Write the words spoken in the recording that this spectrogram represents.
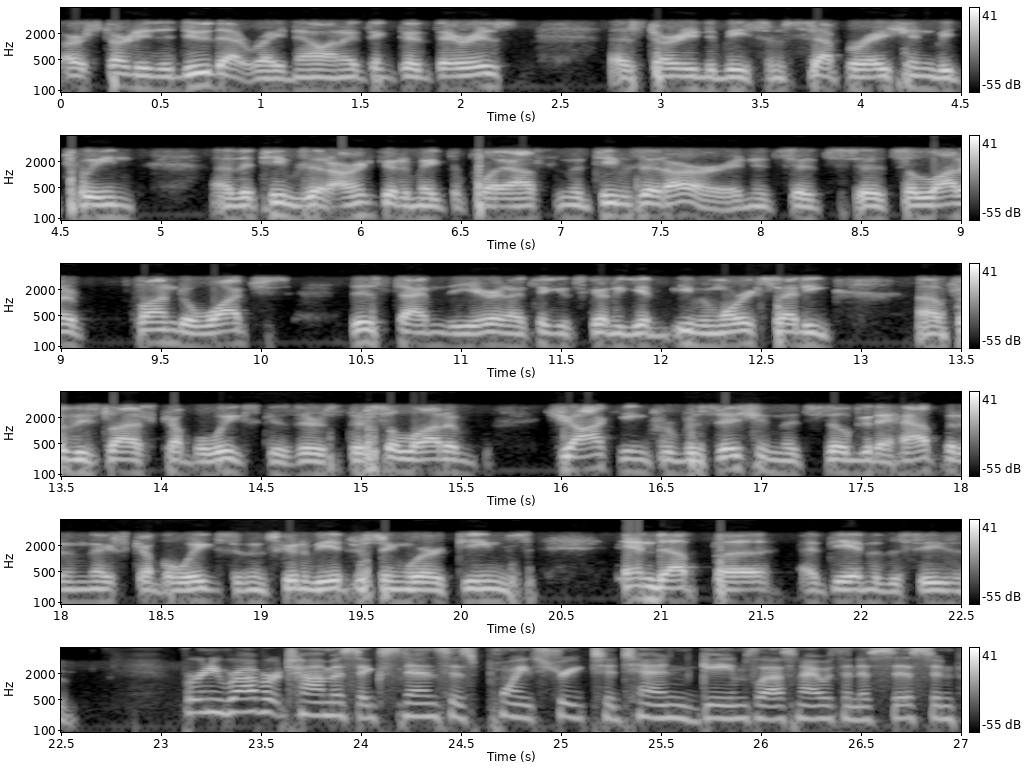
are starting to do that right now. And I think that there is uh, starting to be some separation between uh, the teams that aren't going to make the playoffs and the teams that are. And it's it's it's a lot of fun to watch this time of the year, and I think it's going to get even more exciting uh, for these last couple of weeks because there's there's a lot of jockeying for position that's still going to happen in the next couple of weeks, and it's going to be interesting where teams end up uh, at the end of the season. Bernie Robert Thomas extends his point streak to 10 games last night with an assist. And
